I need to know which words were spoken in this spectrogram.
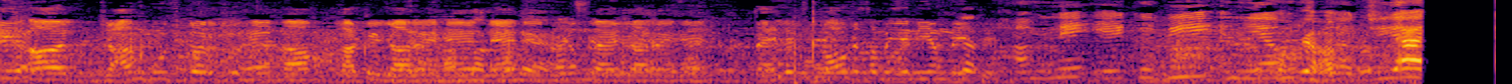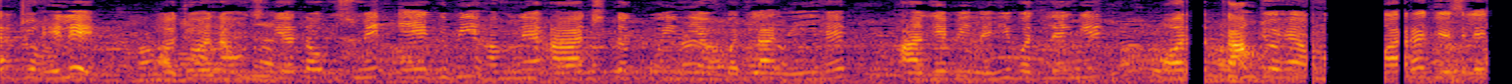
जानबूझकर जो है नाम काटे जा रहे हैं नए नए नियम लाए जा रहे हैं। पहले चुनाव के समय ये नियम नहीं थे। हमने एक भी नियम जिया जो हेले जो अनाउंस किया था उसमें एक भी हमने आज तक कोई नियम बदला नहीं है आगे भी नहीं बदलेंगे। और काम जो है हमारा जैसे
